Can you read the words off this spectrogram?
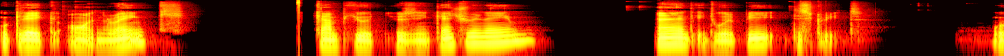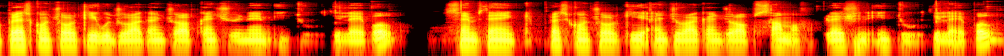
We click on rank compute using country name and it will be discrete. We press ctrl key we drag and drop country name into the label same thing, press Ctrl key and drag and drop sum of the population into the label.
